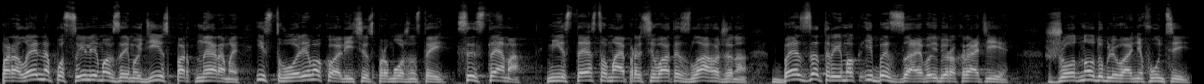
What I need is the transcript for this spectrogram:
Паралельно посилюємо взаємодію з партнерами і створюємо коаліцію спроможностей. Система міністерство має працювати злагоджено, без затримок і без зайвої бюрократії. Жодного дублювання функцій.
